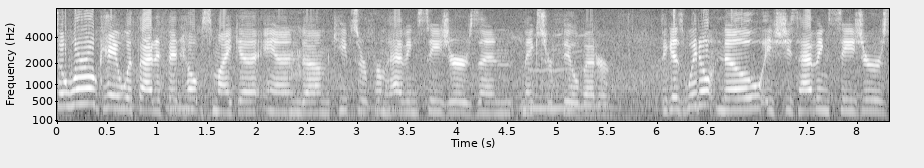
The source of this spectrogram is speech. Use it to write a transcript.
so we're okay with that if it helps Micah and um, keeps her from having seizures and makes her feel better. Because we don't know if she's having seizures.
